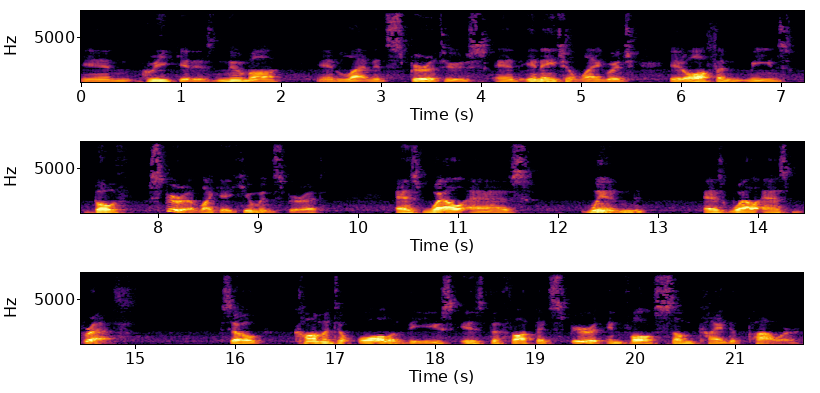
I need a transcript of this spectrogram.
In Greek, it is pneuma. In Latin, it's spiritus. And in ancient language, it often means both spirit, like a human spirit, as well as wind, as well as breath. So, common to all of these is the thought that spirit involves some kind of power.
